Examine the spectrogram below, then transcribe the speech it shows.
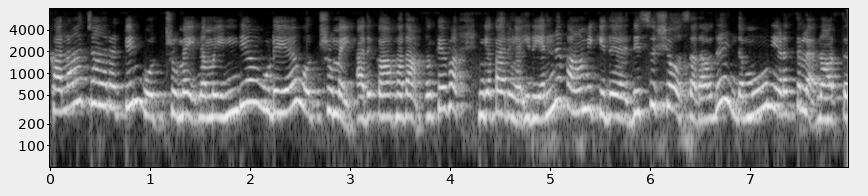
கலாச்சாரத்தின் ஒற்றுமை நம்ம இந்தியாவுடைய ஒற்றுமை அதுக்காக தான். ஓகேவா இங்க பாருங்க. இது என்ன காமிக்குது? திஸ் ஷோஸ் அதாவது இந்த மூணு இடத்துல நார்த்து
